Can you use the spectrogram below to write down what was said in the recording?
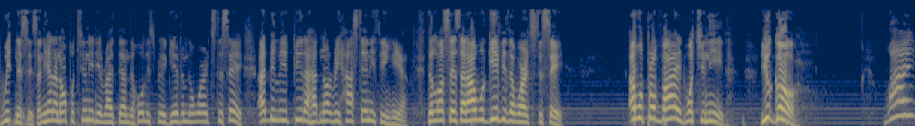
witnesses. And he had an opportunity right there, and the Holy Spirit gave him the words to say. I believe Peter had not rehearsed anything here. The Lord says that I will give you the words to say. I will provide what you need. You go. Why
